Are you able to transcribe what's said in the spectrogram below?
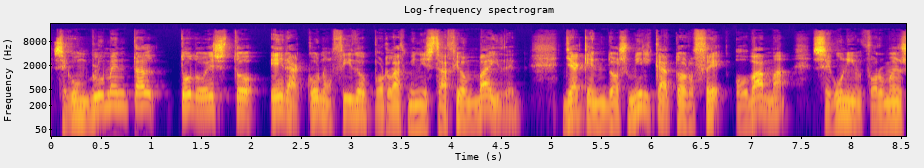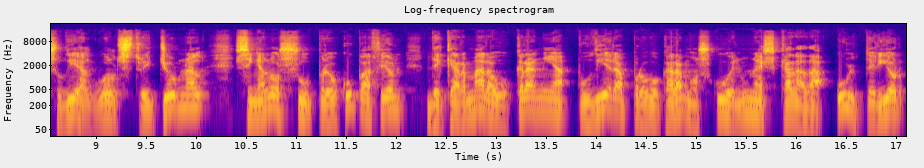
Según Blumenthal, todo esto era conocido por la administración Biden, ya que en 2014 Obama, según informó en su día el Wall Street Journal, señaló su preocupación de que armar a Ucrania pudiera provocar a Moscú en una escalada ulterior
